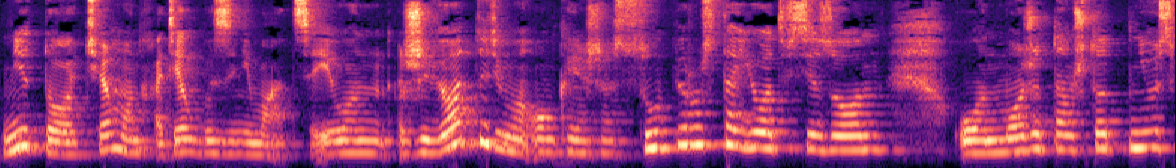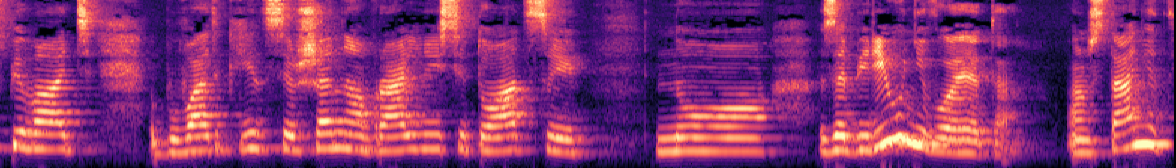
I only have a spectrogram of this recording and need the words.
не то, чем он хотел бы заниматься. И он живет этим, он, конечно, супер устает в сезон, он может там что-то не успевать, бывают какие-то совершенно авральные ситуации, но забери у него это, он станет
